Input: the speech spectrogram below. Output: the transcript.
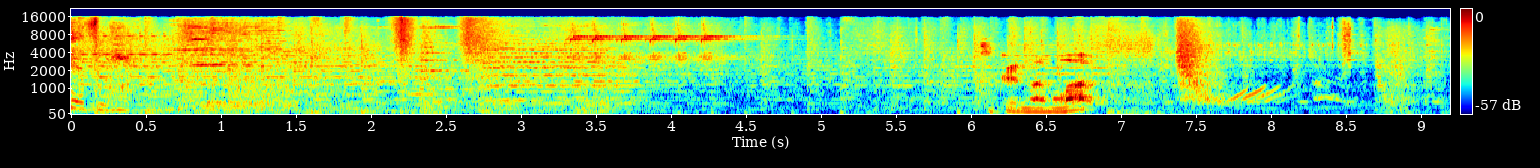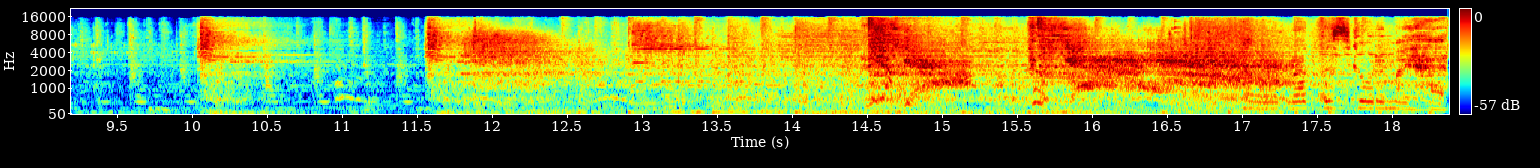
Forgive me. It's a good level up. I won't let this go to my head.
